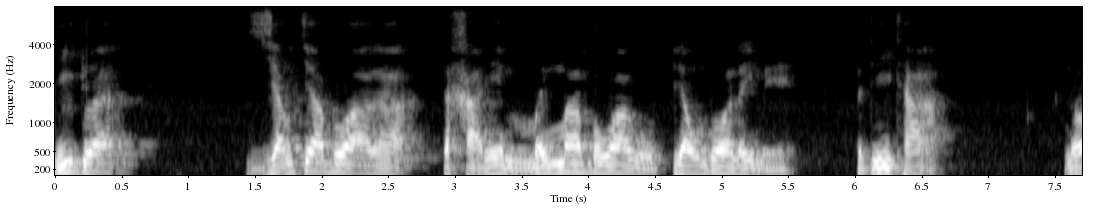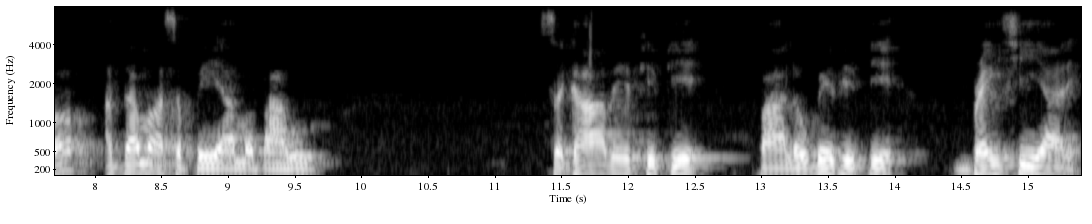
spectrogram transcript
ဒီအတွက်ယောက်ျားဘဝကတခါတည်းမိန်းမဘဝကို ပြောင်းသွားလိုက်မယ်ပတိထားနော်အတ္တမစပေရမပါဘူးစကားပဲဖြစ်ဖြစ် ဘာလို့ပဲဖြစ်ဖြစ် break ရှိရတယ်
